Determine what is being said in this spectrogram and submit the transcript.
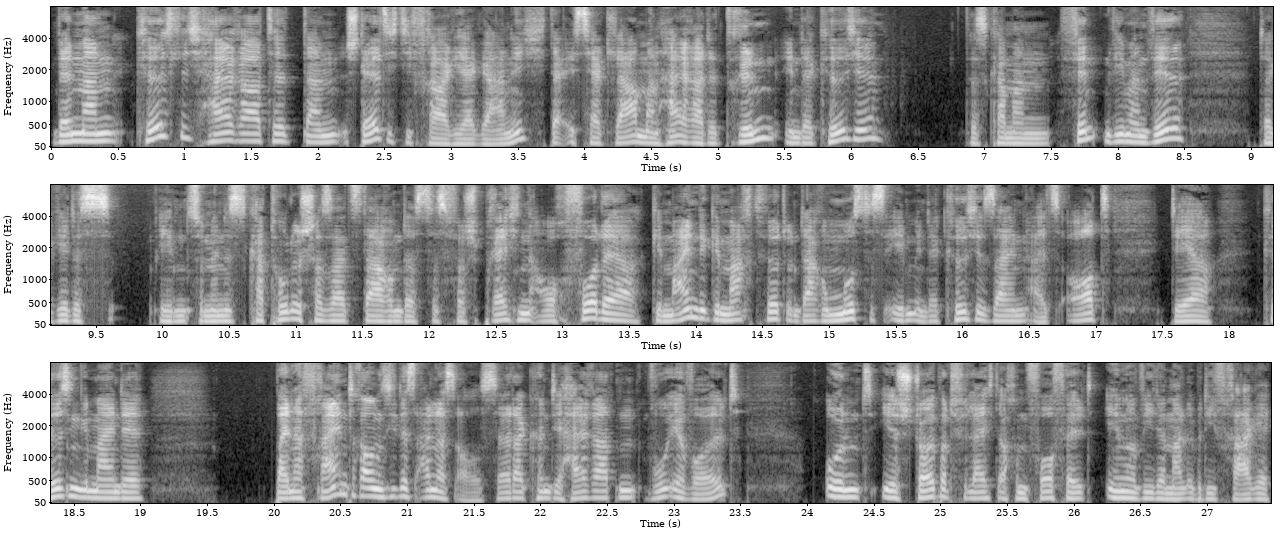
Wenn man kirchlich heiratet, dann stellt sich die Frage ja gar nicht. Da ist ja klar, man heiratet drin in der Kirche. Das kann man finden, wie man will. Da geht es eben zumindest katholischerseits darum, dass das Versprechen auch vor der Gemeinde gemacht wird und darum muss es eben in der Kirche sein als Ort der Kirchengemeinde. Bei einer freien Trauung sieht es anders aus. Ja, da könnt ihr heiraten, wo ihr wollt und ihr stolpert vielleicht auch im Vorfeld immer wieder mal über die Frage,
